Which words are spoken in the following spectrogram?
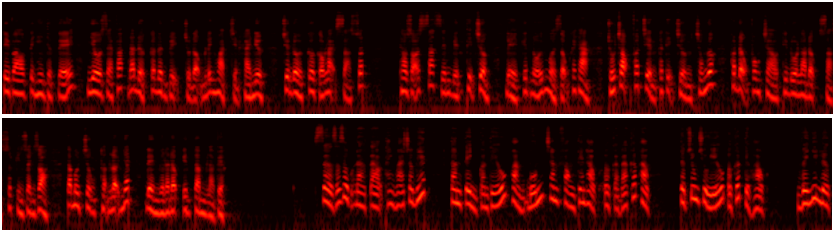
tùy vào tình hình thực tế, nhiều giải pháp đã được các đơn vị chủ động linh hoạt triển khai như chuyển đổi cơ cấu lại sản xuất, theo dõi sát diễn biến thị trường để kết nối mở rộng khách hàng, chú trọng phát triển các thị trường trong nước, phát động phong trào thi đua lao động sản xuất kinh doanh giỏi, tạo môi trường thuận lợi nhất để người lao động yên tâm làm việc. Sở Giáo dục Đào tạo Thanh Hóa cho biết, toàn tỉnh còn thiếu khoảng 400 phòng tiên học ở cả ba cấp học, tập trung chủ yếu ở cấp tiểu học. Về nhân lực,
